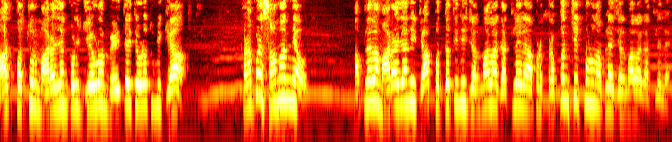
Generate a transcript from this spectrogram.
हात पसरून महाराजांकडून जेवढं मिळतंय तेवढं तुम्ही घ्या. कारण आपण सामान्य आहोत. आपल्याला महाराजांनी ज्या पद्धतीने जन्माला घातलेलं आहे आपण प्रपंचिक म्हणून आपल्या जन्माला घातलेलं आहे.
